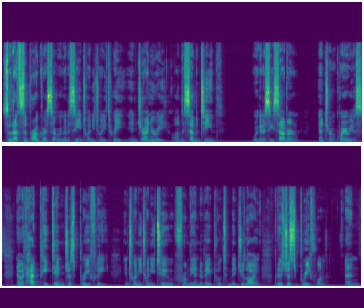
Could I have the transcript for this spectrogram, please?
So that's the progress that we're going to see in 2023. In January, on the 17th, we're going to see Saturn enter Aquarius. Now, it had peeked in just briefly in 2022 from the end of April to mid July, but it was just a brief one. And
